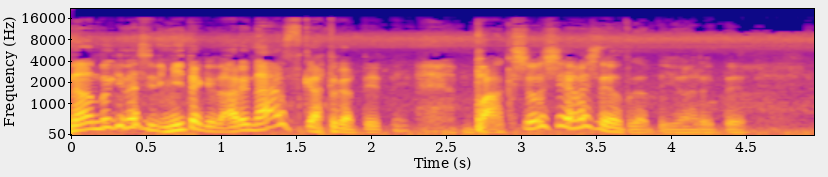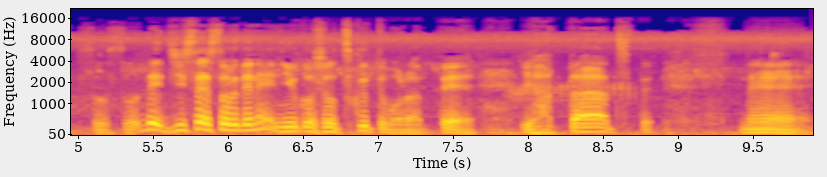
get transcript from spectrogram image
何時なしに見たけどあれなんすか？とかって言って爆笑しちゃいましたよとかって言われてそうそう。で実際それでね入校証作ってもらってやったっつって。ね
